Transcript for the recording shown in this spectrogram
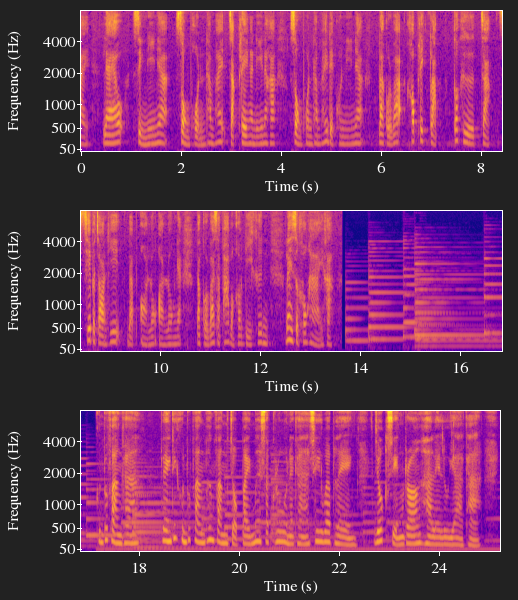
แล้วสิ่งนี้เนี่ยส่งผลทำให้จากเพลงอันนี้นะคะ ส่งผลทำให้เด็กคนนี้เนี่ยปรากฏว่าเขาพลิกกลับก็คือจากชีพจรที่แบบอ่อนลงอ่อนลงเนี่ยปรากฏว่าสภาพของเขาดีขึ้นและในสุดเขาหายค่ะ คุณผู้ฟังคะ เพลงที่คุณผู้ฟังเพิ่งฟังจบไปเมื่อสักครู่นะคะ ชื่อว่าเพลง ยกเสียงร้องฮาเลลูยาค่ะ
